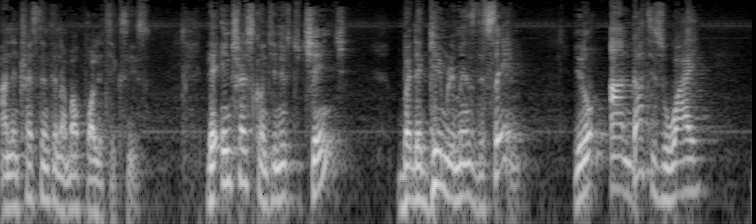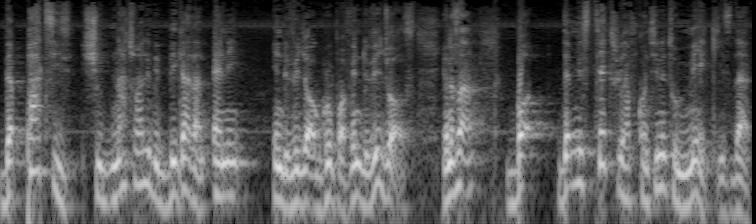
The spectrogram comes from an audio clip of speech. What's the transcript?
An interesting thing about politics is the interest continues to change, but the game remains the same. You know, and that is why the parties should naturally be bigger than any individual group of individuals. You understand? But the mistakes we have continued to make is that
